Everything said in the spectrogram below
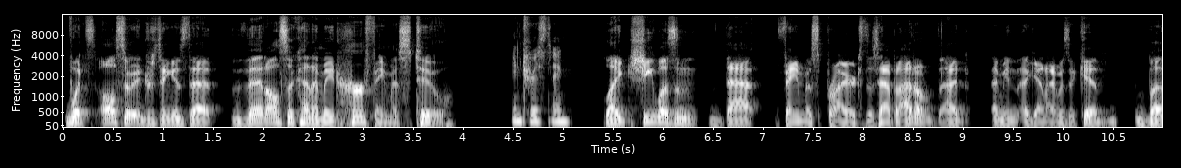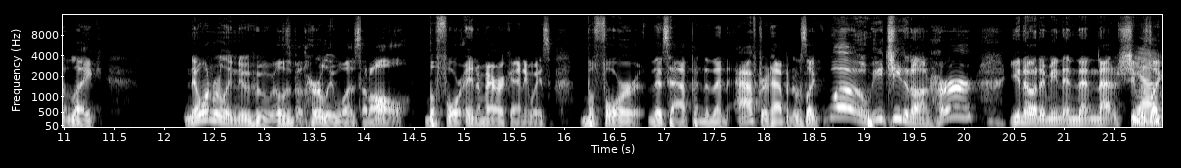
what's also interesting is that that also kind of made her famous too. Interesting. Like she wasn't that famous prior to this happen. I don't. I I mean, again, I was a kid, but like no one really knew who Elizabeth Hurley was at all before in America, anyways, before this happened. And then after it happened, it was like, whoa, he cheated on her. You know what I mean? And then that she yeah. was like,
